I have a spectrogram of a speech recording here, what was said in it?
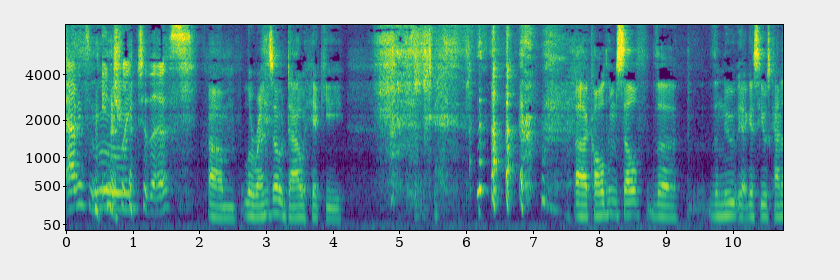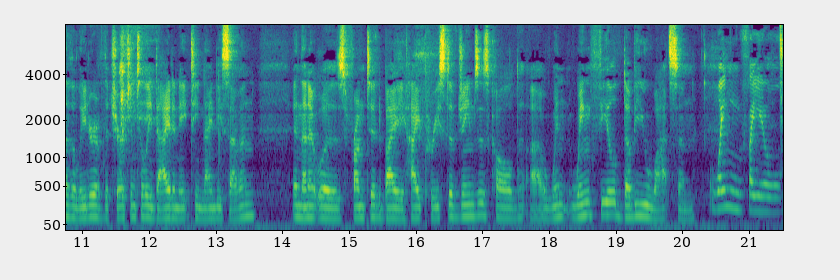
adding some intrigue to this. um, Lorenzo Dow Hickey uh, called himself the the new. I guess he was kind of the leader of the church until he died in 1897, and then it was fronted by a high priest of James's called uh, Win- Wingfield W. Watson. Wingfield.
